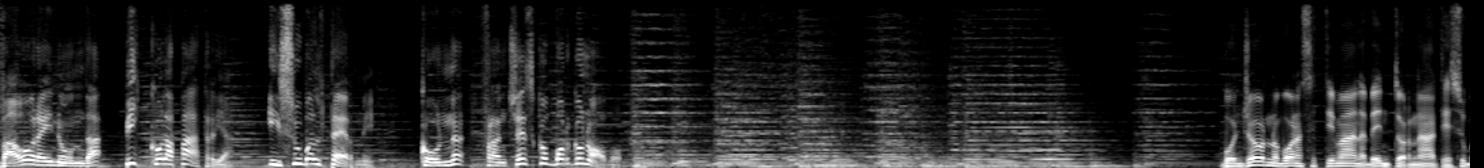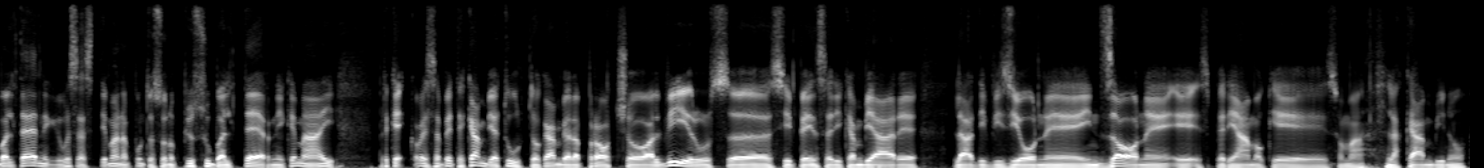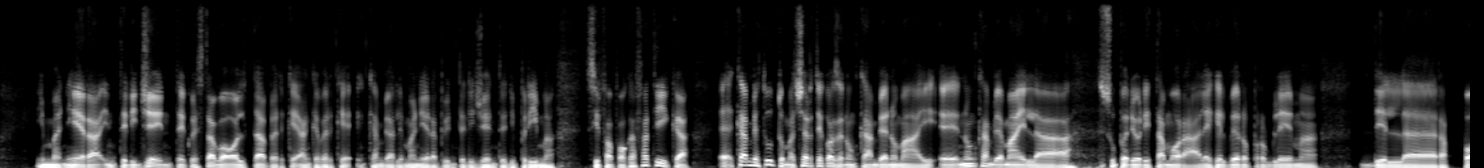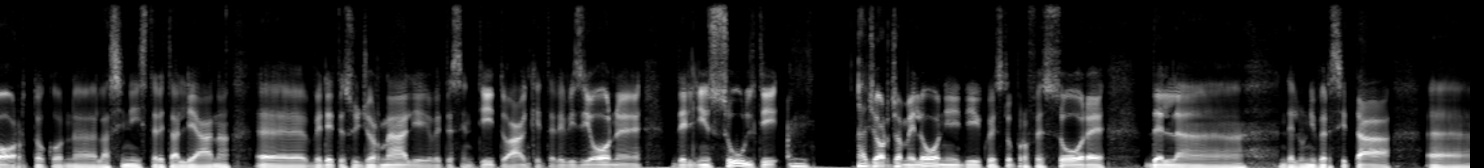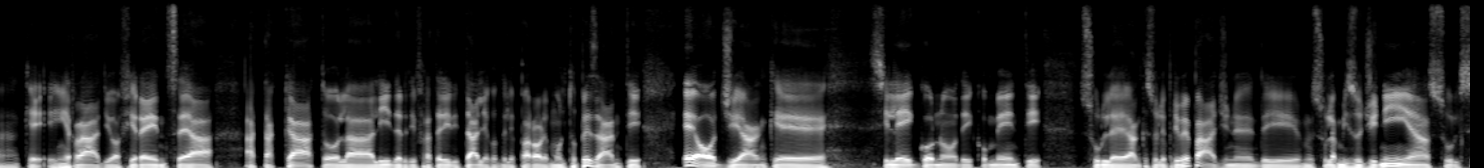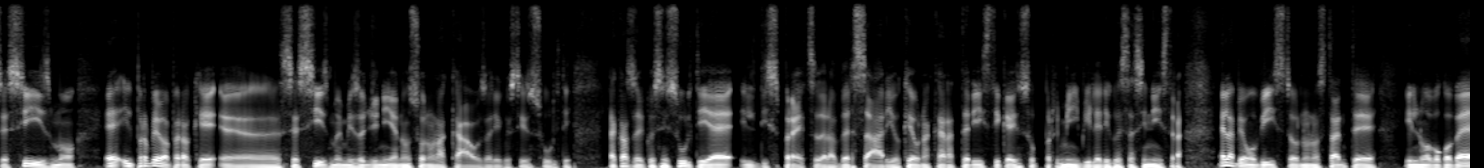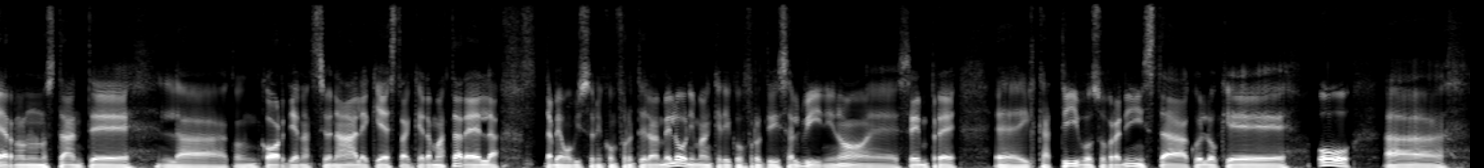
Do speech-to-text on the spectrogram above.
Va ora in onda Piccola Patria, i subalterni, con Francesco Borgonovo. Buongiorno, buona settimana, bentornati ai subalterni che questa settimana appunto sono più subalterni che mai perché come sapete cambia tutto, cambia l'approccio al virus, eh, si pensa di cambiare la divisione in zone e speriamo che insomma la cambino in maniera intelligente questa volta, perché, anche perché cambiarle in maniera più intelligente di prima si fa poca fatica. Eh, cambia tutto, ma certe cose non cambiano mai. Eh, non cambia mai la superiorità morale, che è il vero problema del rapporto con la sinistra italiana. Eh, vedete sui giornali, avete sentito anche in televisione degli insulti a Giorgia Meloni di questo professore del, dell'università eh, che in radio a Firenze ha attaccato la leader di Fratelli d'Italia con delle parole molto pesanti e oggi anche si leggono dei commenti sulle, anche sulle prime pagine, di, sulla misoginia, sul sessismo. E il problema però è che eh, sessismo e misoginia non sono la causa di questi insulti. La causa di questi insulti è il disprezzo dell'avversario, che è una caratteristica insopprimibile di questa sinistra. E l'abbiamo visto nonostante il nuovo governo, nonostante la concordia nazionale chiesta anche da Mattarella, l'abbiamo visto nei confronti della Meloni, ma anche nei confronti di Salvini. No? È sempre eh, il cattivo sovranista quello che o uh,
